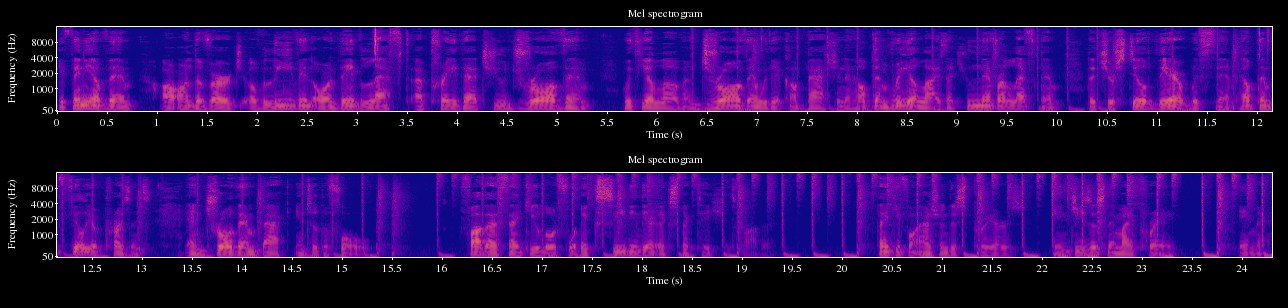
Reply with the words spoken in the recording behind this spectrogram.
If any of them are on the verge of leaving or they've left, I pray that you draw them with your love and draw them with your compassion and help them realize that you never left them, that you're still there with them. Help them feel your presence and draw them back into the fold. Father, I thank you, Lord, for exceeding their expectations, Father. Thank you for answering these prayers. In Jesus' name I pray. Amen.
